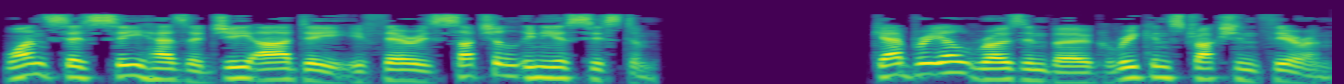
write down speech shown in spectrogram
One says C has a GRD if there is such a linear system. Gabriel-Rosenberg reconstruction theorem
